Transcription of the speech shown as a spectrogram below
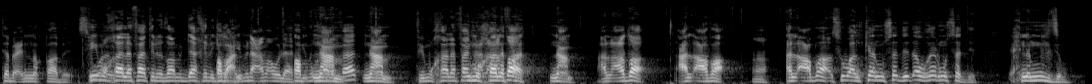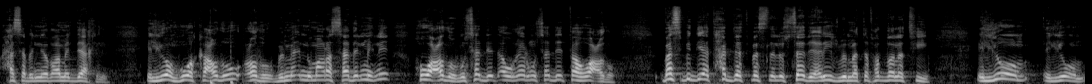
تبع النقابة في مخالفات النظام الداخلي طبعا. جدي نعم أو لا؟ طب في نعم مخالفات؟ نعم. في مخالفات في على مخالفات الأعضاء. نعم. على الأعضاء؟ على الأعضاء. آه. الأعضاء سواء كان مسدد أو غير مسدد. إحنا بنلزمه حسب النظام الداخلي. اليوم هو كعضو عضو. بما إنه مارس هذه المهنة هو عضو. مسدد أو غير مسدد فهو عضو. بس بدي أتحدث بس للاستاذه أريج بما تفضلت فيه. اليوم اليوم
